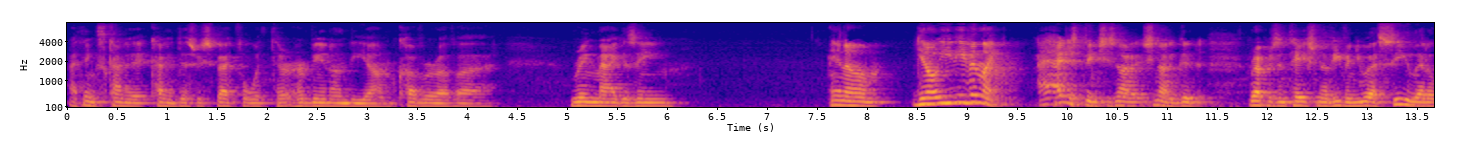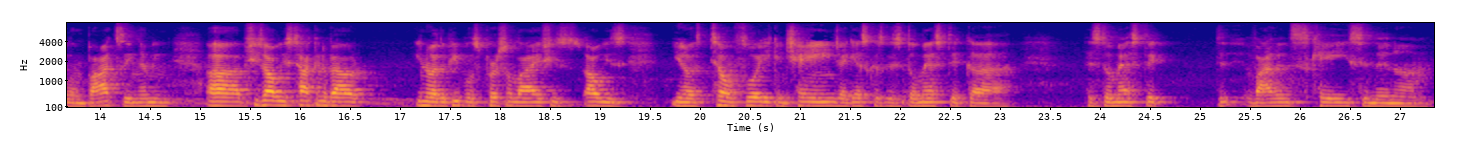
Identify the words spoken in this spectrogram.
I think it's kind of kind of disrespectful with her, her being on the um, cover of uh, Ring magazine, and um, you know, even like I, I just think she's not a, she's not a good representation of even UFC, let alone boxing. I mean, uh, she's always talking about you know other people's personal lives. She's always you know telling Floyd he can change. I guess because this domestic uh, his domestic violence case, and then um,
